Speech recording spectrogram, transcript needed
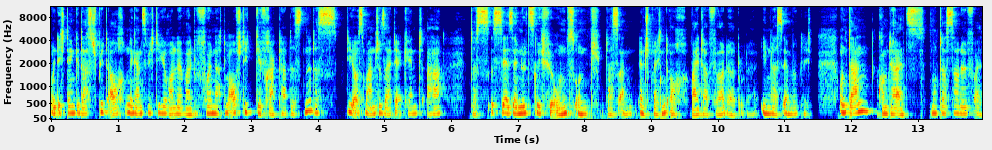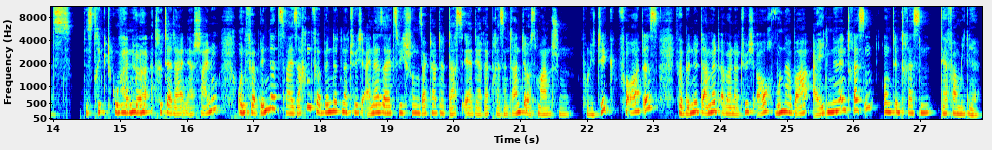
Und ich denke, das spielt auch eine ganz wichtige Rolle, weil du vorhin nach dem Aufstieg gefragt hattest, ne? dass die osmanische Seite erkennt, ah, das ist sehr, sehr nützlich für uns und das an, entsprechend auch weiter fördert oder ihm das ermöglicht. Und dann kommt er als Mutasarif, als Distriktgouverneur tritt er da in Erscheinung und verbindet zwei Sachen. Verbindet natürlich einerseits, wie ich schon gesagt hatte, dass er der Repräsentant der osmanischen Politik vor Ort ist, verbindet damit aber natürlich auch wunderbar eigene Interessen und Interessen der Familie,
